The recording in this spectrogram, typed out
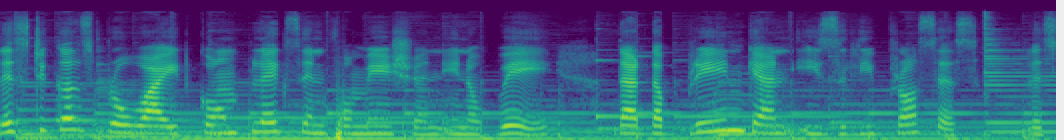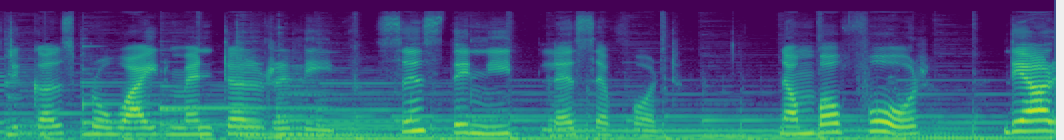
Listicles provide complex information in a way that the brain can easily process. Listicles provide mental relief since they need less effort. Number 4, they are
